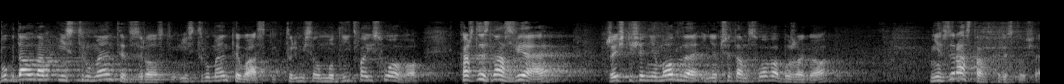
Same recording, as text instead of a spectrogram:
Bóg dał nam instrumenty wzrostu, instrumenty łaski, którymi są modlitwa i słowo. Każdy z nas wie, że jeśli się nie modlę i nie czytam Słowa Bożego, nie wzrastam w Chrystusie.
